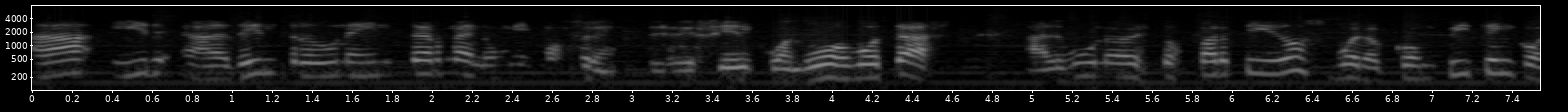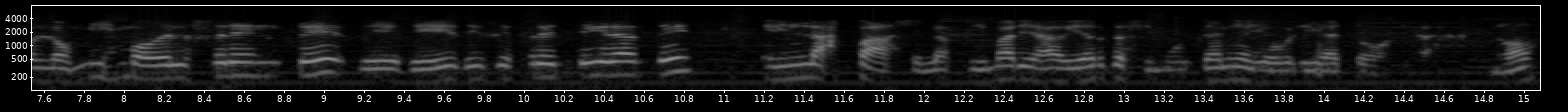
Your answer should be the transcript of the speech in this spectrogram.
a ir adentro de una interna en un mismo frente. Es decir, cuando vos votás alguno de estos partidos, bueno, compiten con los mismos del frente, de, de, ese frente grande, en las PAS, en las primarias abiertas, simultáneas y obligatorias. ¿No?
